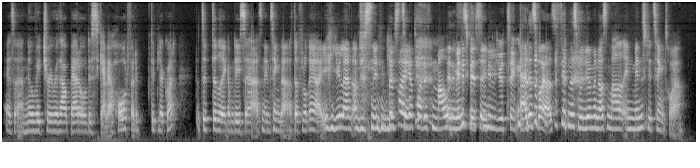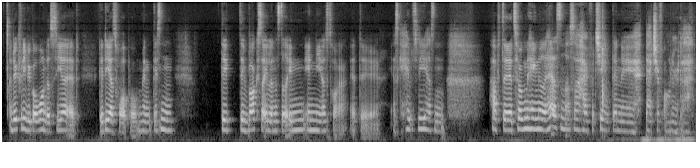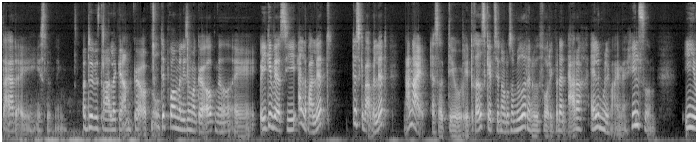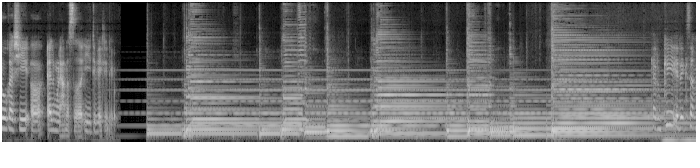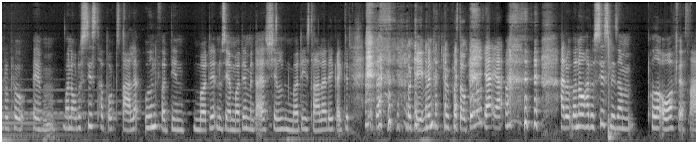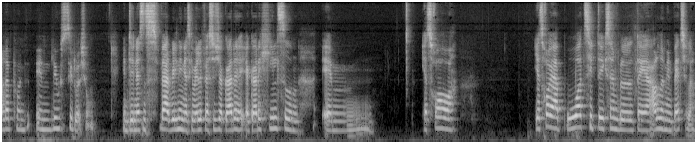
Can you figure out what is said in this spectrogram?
Altså, no victory without battle. Det skal være hårdt, for det, det bliver godt. Det, det ved jeg ikke, om det især er sådan en ting, der, der florerer i Jylland, om det er sådan en det tror jeg, ting. Jeg tror, det er sådan meget en fitnessmiljø-ting. Ja, det tror jeg også. Fitnessmiljø, men også meget en menneskelig ting, tror jeg. Og det er ikke, fordi vi går rundt og siger, at det er det, jeg tror på, men det er sådan, det, det vokser et eller andet sted inde, inde i os, tror jeg, at øh, jeg skal helst lige have sådan haft øh, tungen hængende ud af halsen, og så har jeg fortjent den øh, badge of honor, der, der er der i, i slutningen. Og det vil Strala gerne gøre op med? Det prøver man ligesom at gøre op med. Øh, og ikke ved at sige, alt er bare let. Det skal bare være let. Nej, nej. Altså, det er jo et redskab til, når du så møder den udfordring, for den er der alle mulige vegne hele tiden. I yoga og alle mulige andre steder i det virkelige liv. Eksempel på, øhm, hvornår du sidst har brugt Strala uden for din måtte. Nu siger jeg måtte, men der er sjældent en måtte i Strala, er det ikke rigtigt? okay, men du forstår billedet? ja, ja. har du, hvornår har du sidst ligesom prøvet at overføre Strala på en, en livssituation? Jamen, det er næsten svært, hvilken jeg skal vælge, for jeg synes, jeg gør det, jeg gør det hele tiden. Øhm, jeg tror, jeg tror, jeg bruger tit det eksempel, da jeg afleverede min bachelor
